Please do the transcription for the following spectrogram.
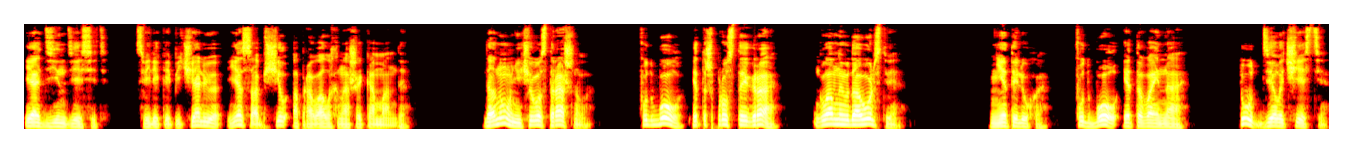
и 1-10». С великой печалью я сообщил о провалах нашей команды. «Да ну, ничего страшного. Футбол — это ж просто игра. Главное удовольствие». «Нет, Илюха, футбол — это война. Тут дело чести.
